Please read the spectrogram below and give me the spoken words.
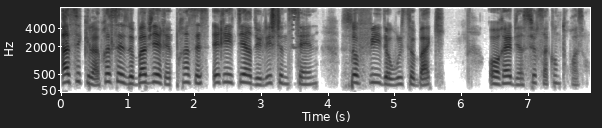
ainsi que la princesse de Bavière et princesse héritière du Liechtenstein, Sophie de Wilsebach, aurait bien sûr 53 ans.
